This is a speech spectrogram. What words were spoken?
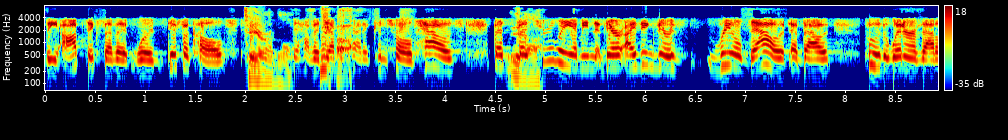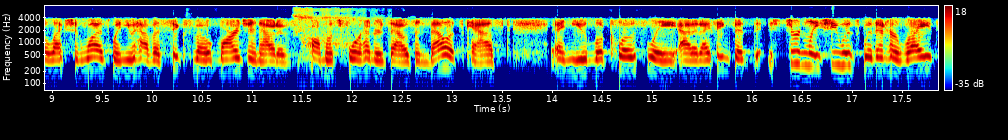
the optics of it were difficult Terrible. to have a Democratic controlled House. But yeah. but truly, I mean, there I think there's real doubt about who the winner of that election was when you have a six vote margin out of almost 400,000 ballots cast and you look closely at it. I think that certainly she was within her rights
